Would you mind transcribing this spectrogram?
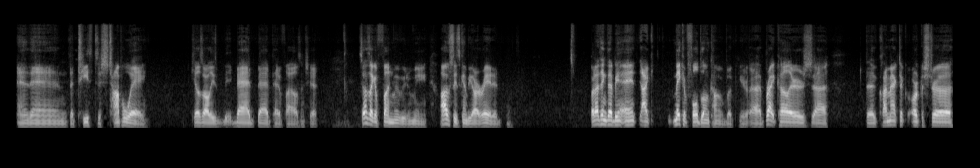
and then the teeth just stomp away, kills all these bad, bad pedophiles and shit. Sounds like a fun movie to me. Obviously, it's gonna be R rated, but I think that'd be like make it full blown comic book here. Uh, bright colors, uh, the climactic orchestra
